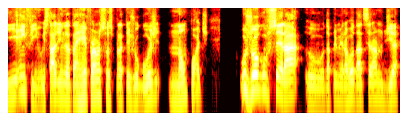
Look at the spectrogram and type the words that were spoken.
E, enfim, o estádio ainda está em reforma. Se fosse para ter jogo hoje, não pode. O jogo será, o da primeira rodada, será no dia.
